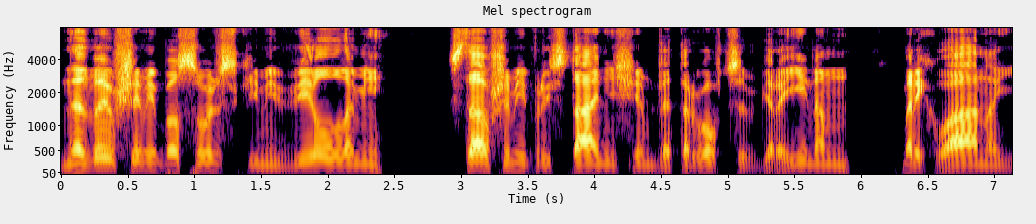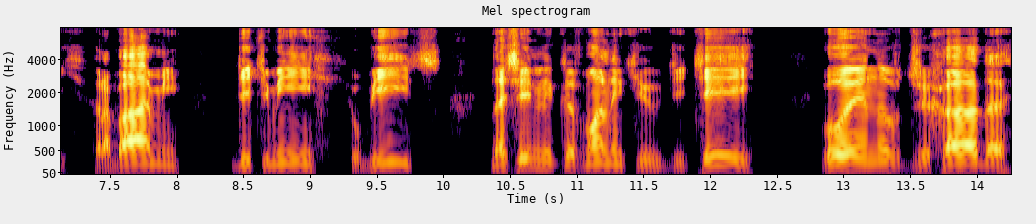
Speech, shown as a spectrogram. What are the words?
над бывшими посольскими виллами, ставшими пристанищем для торговцев героином, марихуаной, рабами, детьми, убийц, насильников маленьких детей, воинов джихада,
